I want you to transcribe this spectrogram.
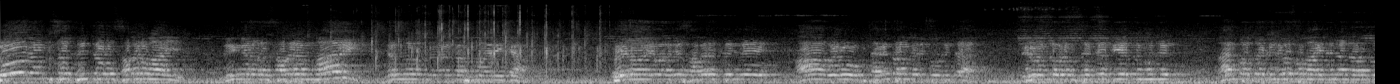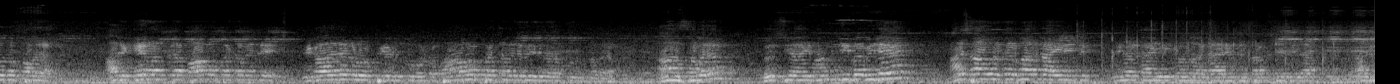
ലോകം ശ്രദ്ധിച്ച ഒരു സമരമായി നിങ്ങളുടെ സമരം മാറി എന്നും നിങ്ങൾക്ക് അഭിമാനിക്കാം. തൊഴിലാളി വർഗ സമരത്തിന്റെ ആ ഒരു ചരിത്രം പരിശോധിച്ചാൽ തിരുവനന്തപുരം സെക്രട്ടേറിയറ്റിന് മുന്നിൽ നാൽപ്പത്തെട്ട് ദിവസമായി നിങ്ങൾ നടത്തുന്ന സമരം. അത് കേരളത്തിലെ പാവപ്പെട്ടവന്റെ വികാരങ്ങൾ ഒപ്പിയെടുത്തുകൊണ്ട് പാവപ്പെട്ടവന് വേണ്ടി നടത്തുന്ന സമരം. ആ സമരം തീർച്ചയായും അന്തിമ വിജയം ആശാവർക്കർമാർക്കായിരിക്കും. നിങ്ങൾക്കായിരിക്കും എന്നുള്ള കാര്യത്തിൽ സംശയമില്ല. അത്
